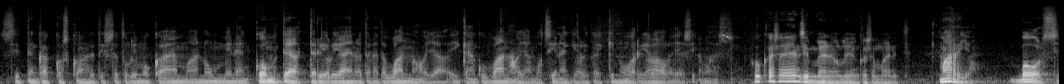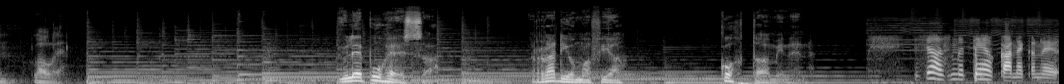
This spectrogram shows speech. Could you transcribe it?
sitten kakkoskonsertissa tuli mukaan Emma Numminen. Komteatteri oli ainoita näitä vanhoja, ikään kuin vanhoja, mutta siinäkin oli kaikki nuoria laulajia siinä vaiheessa. Kuka se ensimmäinen oli, jonka sä mainit? Marjo, Bolsin lauleja. Yle puheessa. Radiomafia. Kohtaaminen. Se on semmoinen tehokkaan näköinen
